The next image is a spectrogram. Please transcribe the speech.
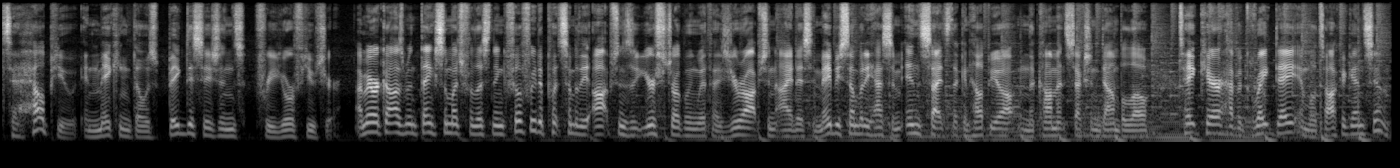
to help you in making those big decisions for your future. I'm Eric Osmond. Thanks so much for listening. Feel free to put some of the options that you're struggling with as your optionitis, and maybe somebody has some insights that can help you out in the comment section down below. Take care, have a great day, and we'll talk again soon.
